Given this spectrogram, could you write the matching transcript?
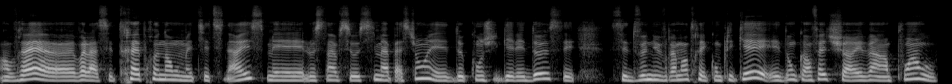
en vrai, euh, voilà, c'est très prenant mon métier de scénariste, mais le stand-up, c'est aussi ma passion. Et de conjuguer les deux, c'est, devenu vraiment très compliqué. Et donc, en fait, je suis arrivée à un point où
